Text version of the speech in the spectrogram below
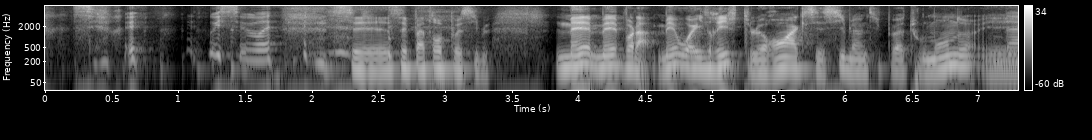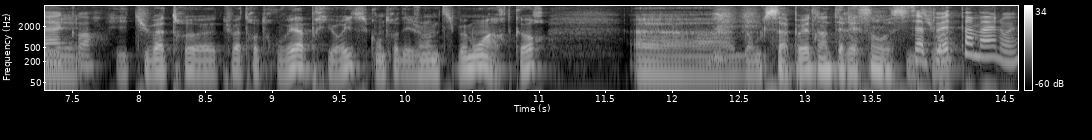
c'est vrai. Oui, c'est vrai. c'est c'est pas trop possible. Mais, mais voilà, mais Wild Rift le rend accessible un petit peu à tout le monde et, D'accord. et tu, vas te, tu vas te retrouver a priori contre des gens un petit peu moins hardcore. Euh, donc ça peut être intéressant aussi. ça peut vois. être pas mal, ouais.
